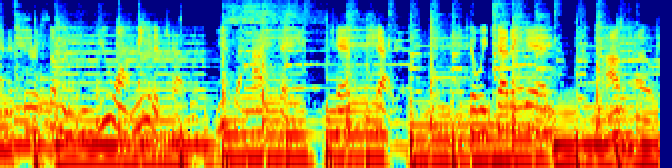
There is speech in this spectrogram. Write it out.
And if there's someone who you want me to chat with, use the hashtag Chance to Chat Until we chat again, I'm out.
